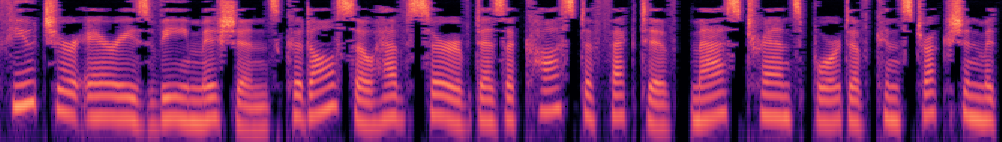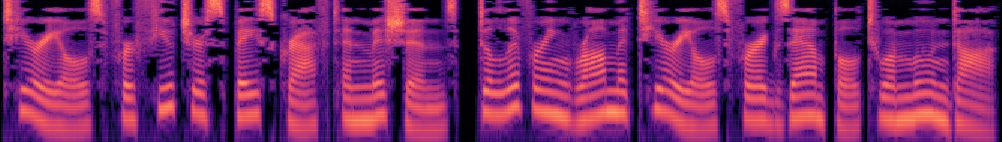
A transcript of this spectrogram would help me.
Future Ares V missions could also have served as a cost-effective, mass transport of construction materials for future spacecraft and missions, delivering raw materials for example to a moon dock.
